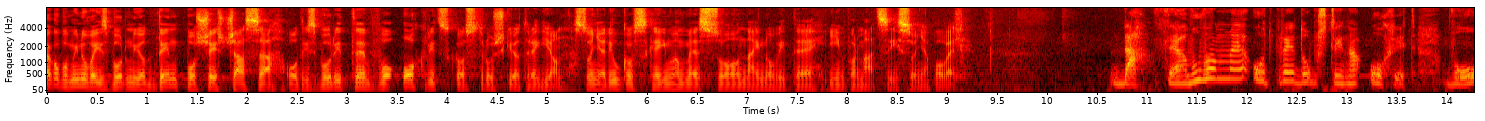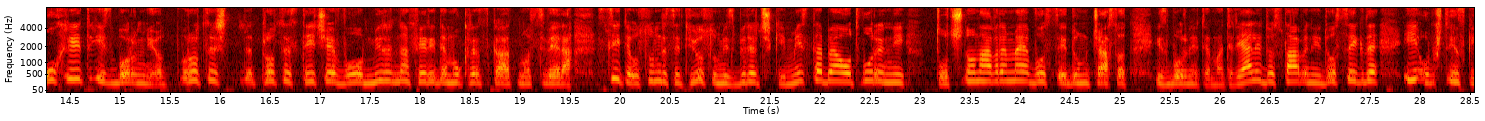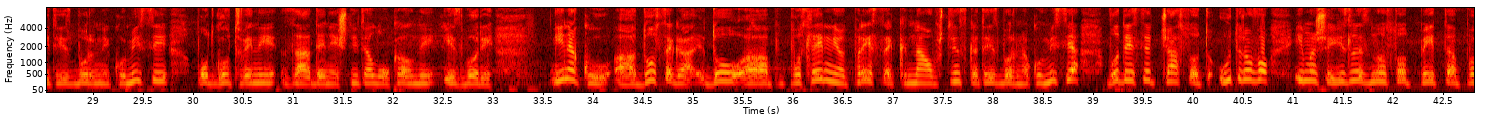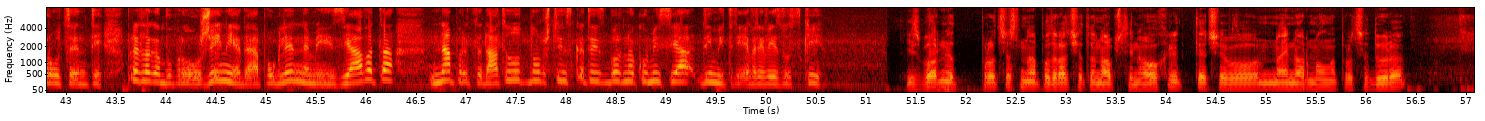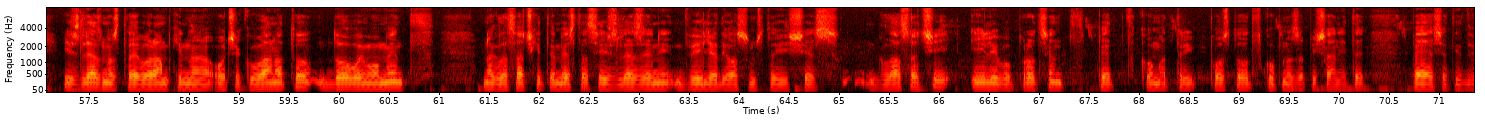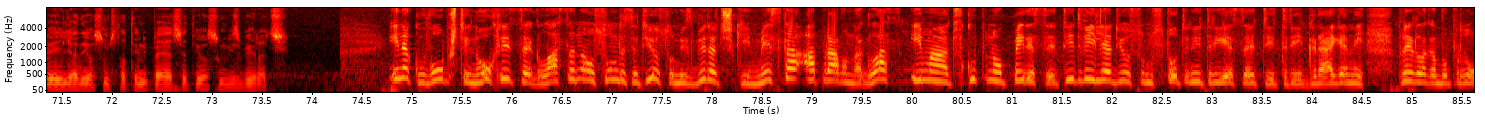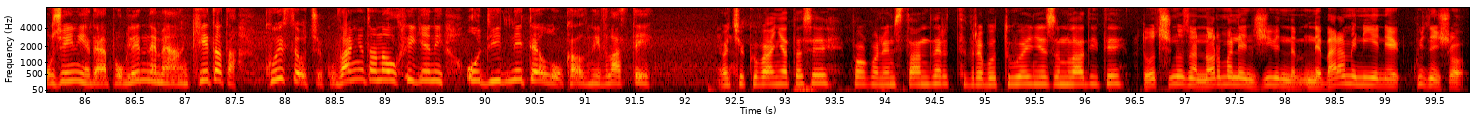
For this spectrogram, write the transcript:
Како поминува изборниот ден по 6 часа од изборите во Охридско-Струшкиот регион? Сонја Рилковска имаме со најновите информации. Сонја Повели. Да, се јавуваме од предопштина Охрид. Во Охрид изборниот процес, процес тече во мирна фери демократска атмосфера. Сите 88 избирачки места беа отворени точно на време во 7 часот. Изборните материјали доставени до сегде и општинските изборни комисии подготвени за денешните локални избори. Инаку, до сега, до последниот пресек на Обштинската изборна комисија, во 10 часот утрово имаше излезност од 5%. Предлагам во продолжение да ја погледнеме изјавата на председателот на Обштинската изборна комисија Димитрије Евревезовски. Изборниот процес на подрачјето на Обштина Охрид тече во најнормална процедура. Излезноста е во рамки на очекуваното. До овој момент на гласачките места се излезени 2806 гласачи или во процент 5,3% од вкупно запишаните 52.858 избирачи. Инаку во општина Охрид се гласа на 88 избирачки места, а право на глас имаат вкупно 52.833 граѓани. Предлагам во продолжение да ја погледнеме анкетата кои се очекувањата на охриѓани од идните локални власти. Очекувањата се поголем стандард, вработување за младите. Точно за нормален живот не бараме ние не кујзен шо.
